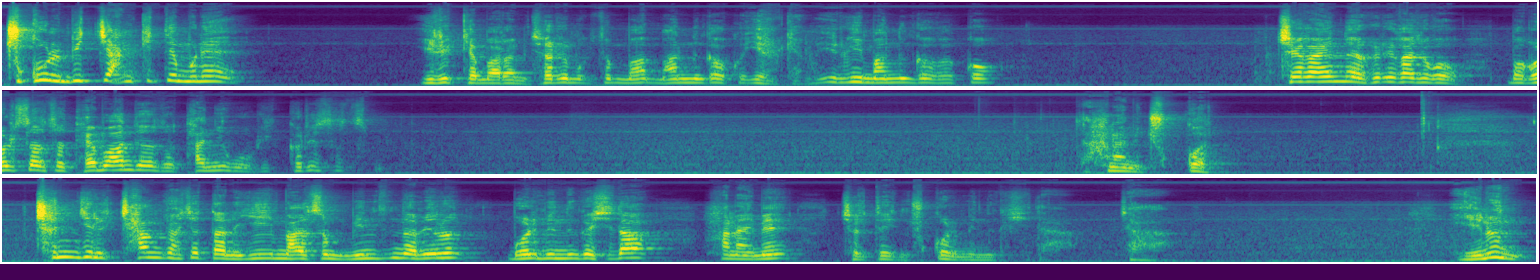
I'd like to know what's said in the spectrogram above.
주권을 믿지 않기 때문에 이렇게 말하면 저렇게 맞는 것 같고 이렇게 이렇게 맞는 것 같고 제가 옛날에 그래가지고 막 얼싸서 대모한 데도 다니고 그랬었습니다. 하나님의 주권. 천지를 창조하셨다는 이 말씀 믿는다면 뭘 믿는 것이다? 하나님의 절대적인 주권을 믿는 것이다. 자, 이는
